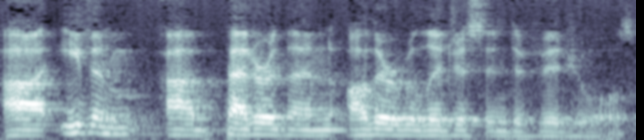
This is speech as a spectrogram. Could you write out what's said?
uh, even uh, better than other religious individuals.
